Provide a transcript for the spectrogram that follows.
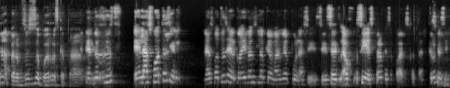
Ah, pero pues eso se puede rescatar. Entonces, en las fotos y el las fotos y el código es lo que más me apura, sí, sí, sí, espero que se pueda rescatar, creo que sí.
